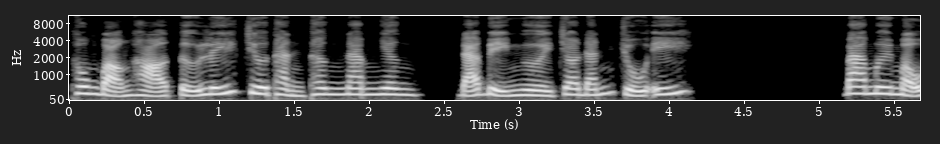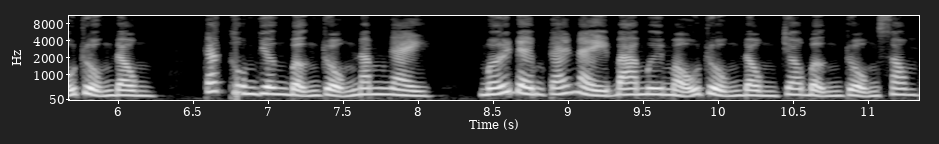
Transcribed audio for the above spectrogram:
thôn bọn họ tử lý chưa thành thân nam nhân, đã bị người cho đánh chủ ý. 30 mẫu ruộng đồng, các thôn dân bận rộn 5 ngày, mới đem cái này 30 mẫu ruộng đồng cho bận rộn xong.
